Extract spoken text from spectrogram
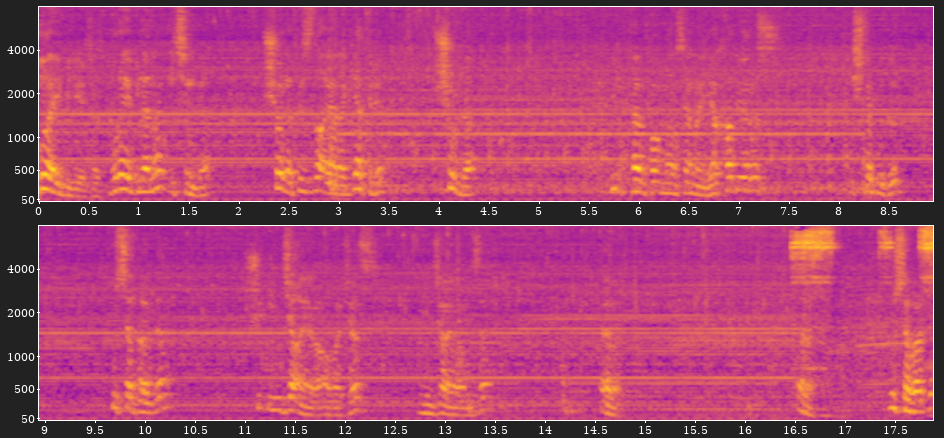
Burayı bileceğiz. Burayı bilemek için de şöyle hızlı ayara getirip şurada bir performans hemen yakalıyoruz. İşte budur. Bu sefer de şu ince ayarı alacağız. İnce ayarımıza. Evet. Evet. Bu sefer de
